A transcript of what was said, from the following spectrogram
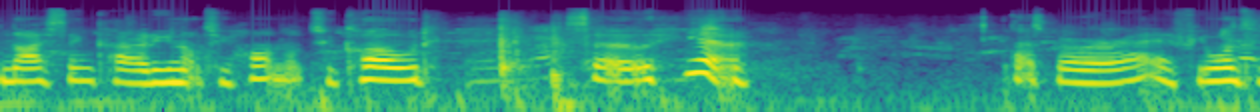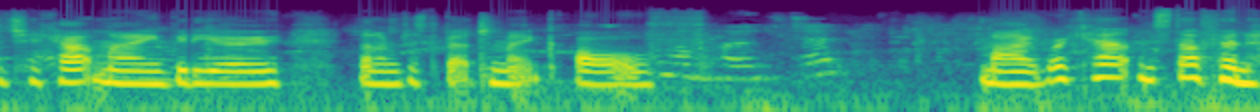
nice and cloudy, not too hot, not too cold. So yeah, that's where we're at. If you want to check out my video that I'm just about to make of my workout and stuff and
